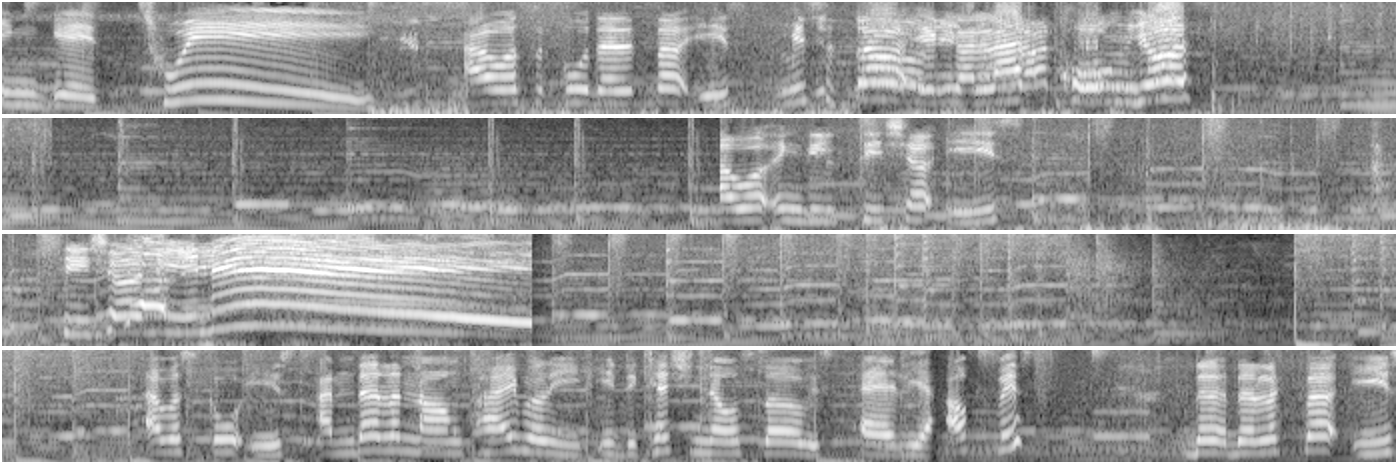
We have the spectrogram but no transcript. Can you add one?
in grade 3 Our school director is Mr. เอกลักษณ์คงยศ Our English teacher is Teacher Lily Our school is under the Nong Primary Educational Service Area Office. The director is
